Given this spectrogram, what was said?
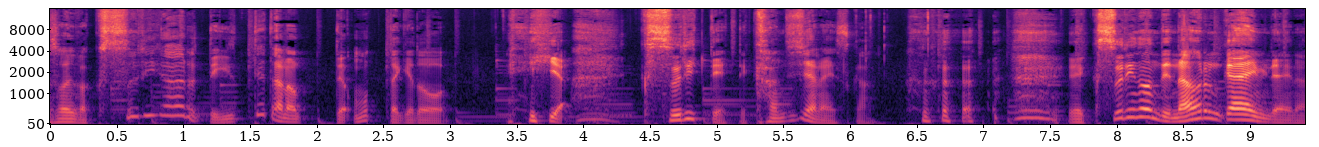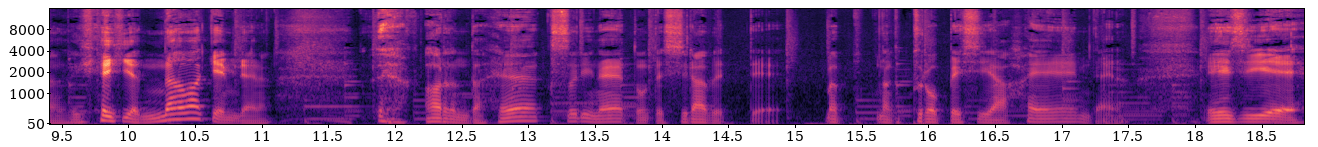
そういえば薬があるって言ってたのって思ったけど、いや、薬ってって感じじゃないですか。薬飲んで治るんかいみたいな。いやいや、なわけみたいな。あるんだ、へえ、薬ね、と思って調べて、まあ、なんかプロペシア、へえ、みたいな。AGA、へ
